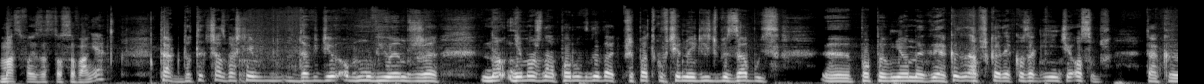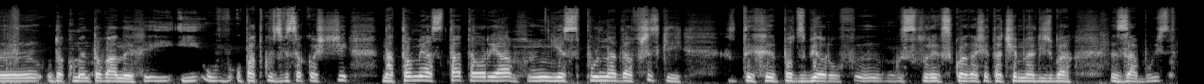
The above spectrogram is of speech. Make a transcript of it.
ma swoje zastosowanie? Tak, dotychczas właśnie Dawidzie mówiłem, że no, nie można porównywać przypadków ciemnej liczby zabójstw popełnionych, jak, na przykład jako zaginięcie osób tak e, udokumentowanych i, i upadków z wysokości. Natomiast ta teoria mm, jest wspólna dla wszystkich tych podzbiorów, e, z których składa się ta ciemna liczba zabójstw.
